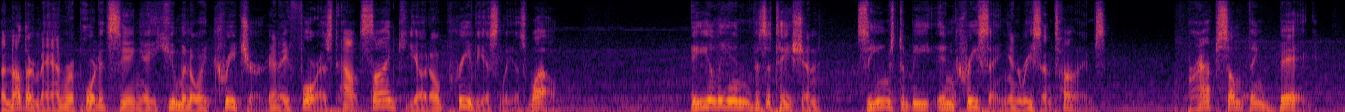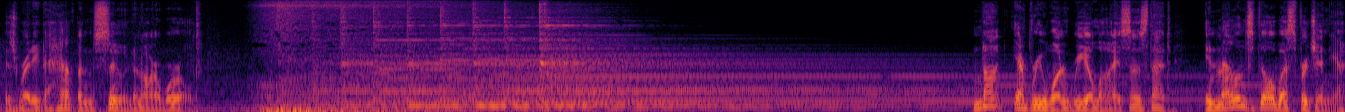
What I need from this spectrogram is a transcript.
Another man reported seeing a humanoid creature in a forest outside Kyoto previously as well. Alien visitation seems to be increasing in recent times. Perhaps something big is ready to happen soon in our world. Not everyone realizes that in Moundsville, West Virginia,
